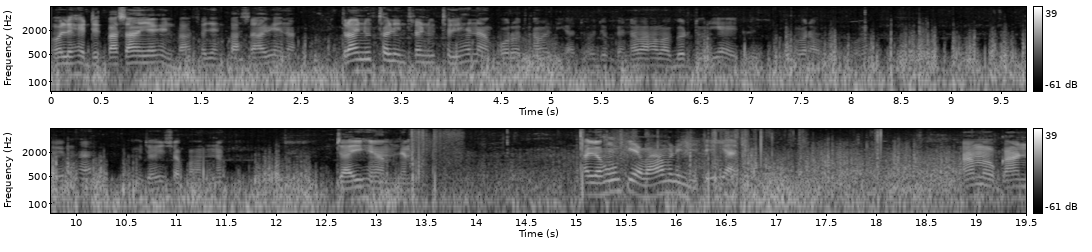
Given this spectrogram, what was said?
ઓલે હેઠે પાછા અહીં આવીએ ને, પાછા જઈને પાછા આવીએ ને ત્રણ ઉથલી ને ત્રણ ઉથલી હે ને પોરો ખાવા દીધા તો જો કે નવા હવા બધું રહ્યા એટલે ખબર પોરો એમ હે તમે જોઈ શકો અમને જાય હે અમને એટલે હું કે વાવણીની તૈયારી. આમાં કાન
